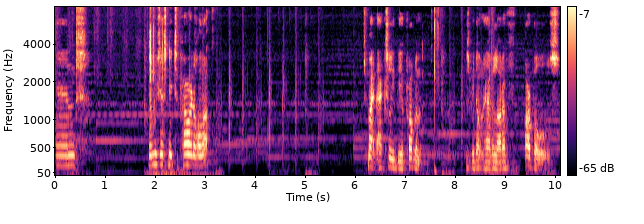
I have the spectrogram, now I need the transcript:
And then we just need to power it all up. Which might actually be a problem, because we don't have a lot of power poles.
